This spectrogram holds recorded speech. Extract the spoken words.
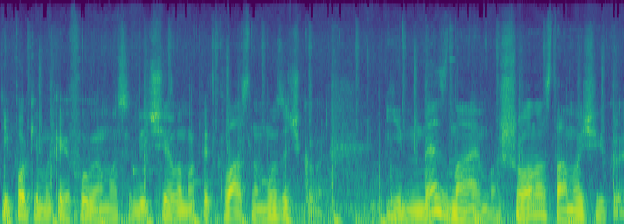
І поки ми кайфуємо собі, чилимо під класну музичку і не знаємо, що нас там очікує.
